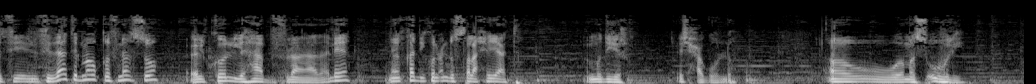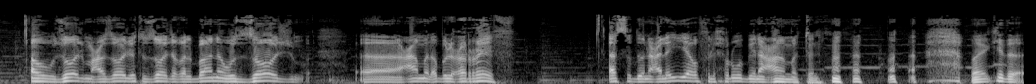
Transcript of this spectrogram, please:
في في ذات الموقف نفسه الكل يهاب فلان هذا. ليه؟ يعني قد يكون عنده الصلاحيات. مدير إيش حقول له؟ أو مسؤولي. أو زوج مع زوجته الزوجه غلبانة والزوج آه عامل أبو العريف. أسد علي وفي الحروب نعامة. وكذا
